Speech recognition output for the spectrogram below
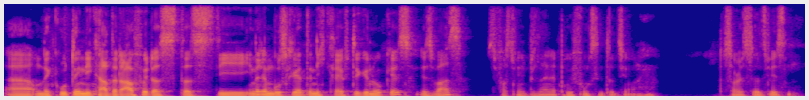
Äh, und ein guter Indikator dafür, dass, dass die innere Muskelkette nicht kräftig genug ist, ist was? Das ist fast wie ein bisschen eine Prüfungssituation. Das solltest du jetzt wissen.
